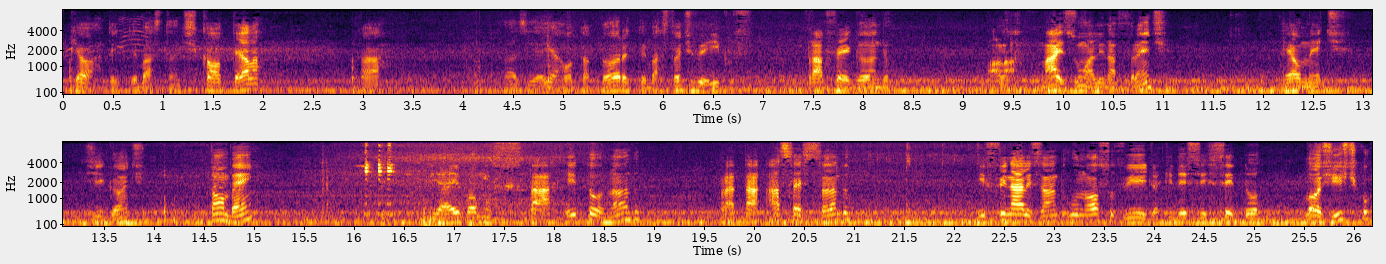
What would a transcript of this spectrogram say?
Aqui, ó, tem que ter bastante cautela para fazer aí a rotatória, que tem bastante veículos trafegando. Olha lá, mais um ali na frente. Realmente gigante também. E aí vamos estar retornando para estar tá acessando e finalizando o nosso vídeo aqui desse setor logístico.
